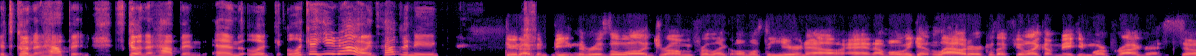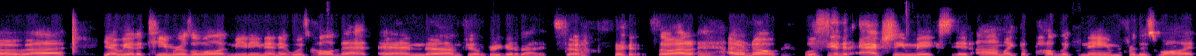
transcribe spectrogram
"It's going to happen. It's going to happen." And look, look at you now. It's happening. Dude, I've been beating the Rizzle wallet drum for like almost a year now, and I'm only getting louder because I feel like I'm making more progress. So. uh yeah, we had a team Rizzle Wallet meeting and it was called that, and uh, I'm feeling pretty good about it. So, so I don't, I don't know. We'll see if it actually makes it on like the public name for this wallet.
